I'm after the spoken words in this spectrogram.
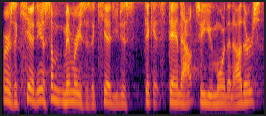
Or as a kid, you know, some memories as a kid, you just stick it, stand out to you more than others.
